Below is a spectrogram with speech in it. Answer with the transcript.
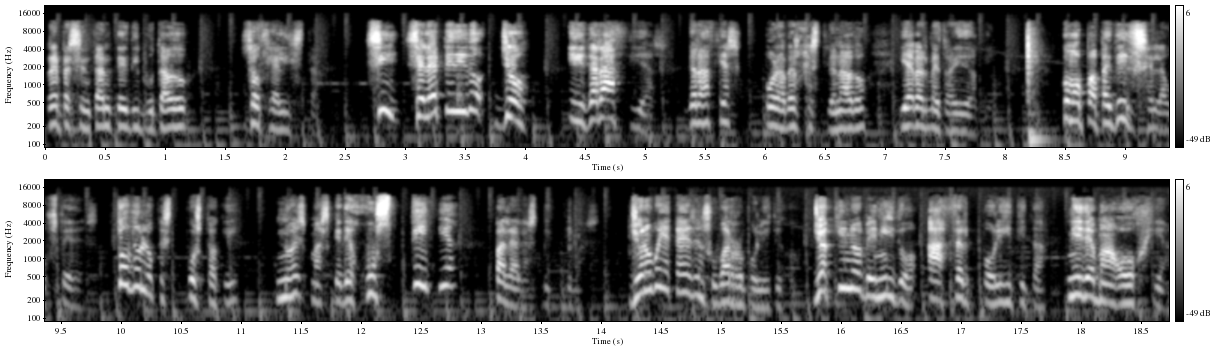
representante diputado socialista. Sí, se le he pedido yo. Y gracias, gracias por haber gestionado y haberme traído aquí. Como para pedírsela a ustedes. Todo lo que he puesto aquí no es más que de justicia para las víctimas. Yo no voy a caer en su barro político. Yo aquí no he venido a hacer política, ni demagogia.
